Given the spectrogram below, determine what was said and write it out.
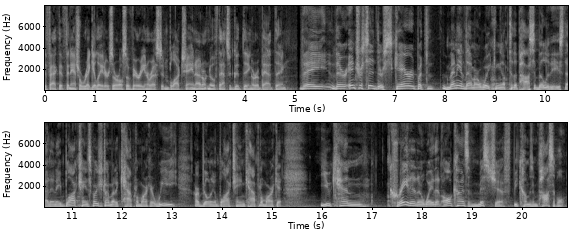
the fact that financial regulators are also very interested in blockchain. I don't know if that's a good thing or a bad thing. They they're interested, they're scared, but th- many of them are waking up to the possibilities that in a blockchain, suppose you're talking about a capital market, we are building a blockchain capital market. You can create it in a way that all kinds of mischief becomes impossible.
